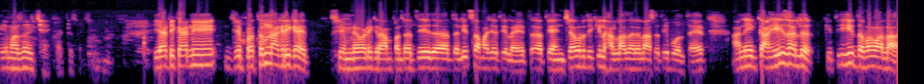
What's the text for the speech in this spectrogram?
हे माझं इच्छा आहे. या ठिकाणी जे प्रथम नागरिक आहेत शेमण्यावाडी ग्रामपंचायत जे दलित समाजातील आहेत त्यांच्यावर देखील हल्ला झालेला असं ते बोलतायत. आणि काही झालं कितीही दबाव आला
